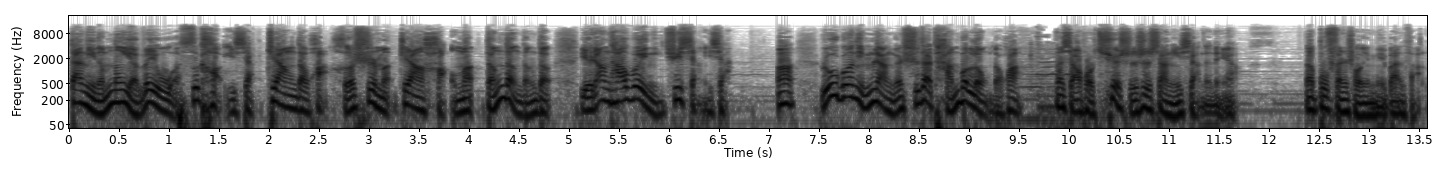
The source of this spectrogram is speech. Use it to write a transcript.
但你能不能也为我思考一下？这样的话合适吗？这样好吗？等等等等，也让他为你去想一下。啊，如果你们两个实在谈不拢的话，那小伙确实是像你想的那样，那不分手也没办法了。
